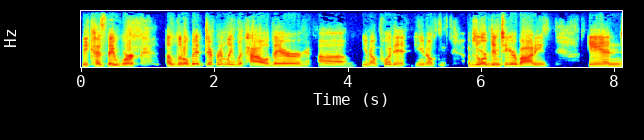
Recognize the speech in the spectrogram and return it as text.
because they work a little bit differently with how they're uh, you know put in you know absorbed into your body. And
